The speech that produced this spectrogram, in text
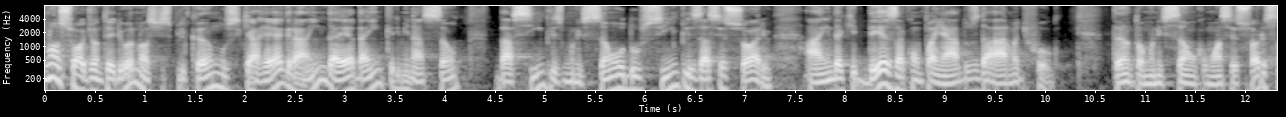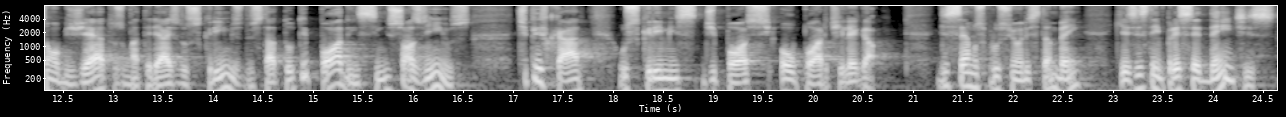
No nosso áudio anterior, nós explicamos que a regra ainda é da incriminação da simples munição ou do simples acessório, ainda que desacompanhados da arma de fogo. Tanto a munição como o acessório são objetos materiais dos crimes do Estatuto e podem, sim, sozinhos, tipificar os crimes de posse ou porte ilegal. Dissemos para os senhores também que existem precedentes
